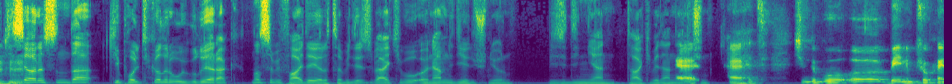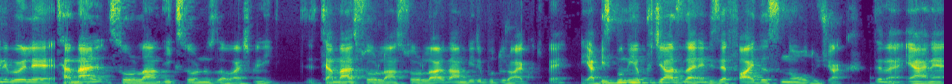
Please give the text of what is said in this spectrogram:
İkisi hı hı. arasındaki politikaları uygulayarak nasıl bir fayda yaratabiliriz? Belki bu önemli diye düşünüyorum. Bizi dinleyen, takip edenler evet, için. Evet. Şimdi bu e, benim çok hani böyle temel sorulan ilk sorunuzla başlayayım. İlk temel sorulan sorulardan biri budur Aykut Bey. Ya biz bunu yapacağız da hani bize faydası ne olacak? Değil mi? Yani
